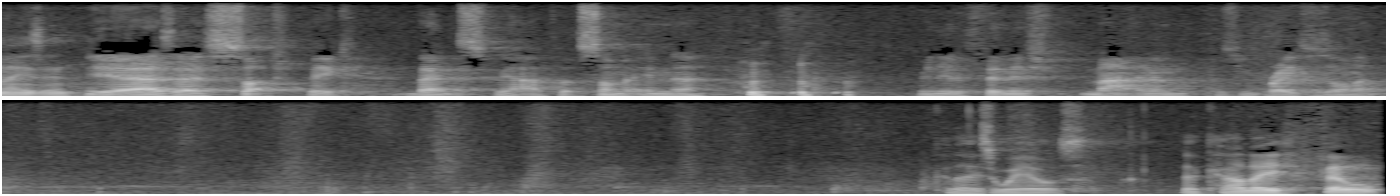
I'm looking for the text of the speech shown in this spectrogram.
Amazing. Yeah, as there's such big vents, we had to put something in there. we need to finish matting and put some braces on it. Look at those wheels. Look how they fill.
